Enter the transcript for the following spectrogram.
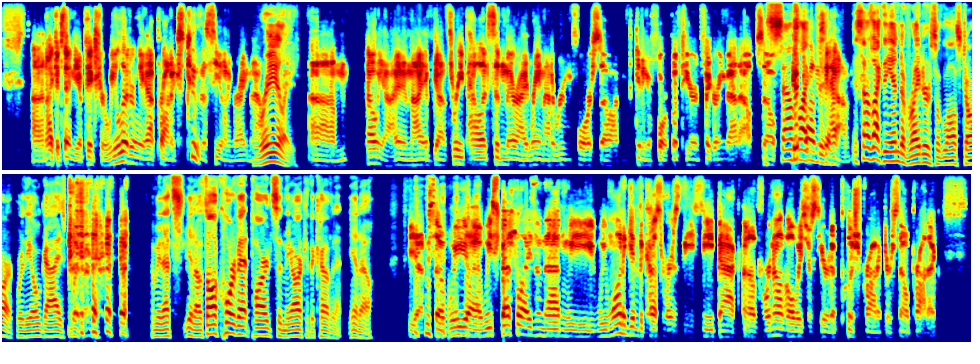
Uh, and I could send you a picture. We literally have products to the ceiling right now. Really? Um, oh, yeah. And I've got three pallets in there I ran out of room for. So I'm getting a forklift here and figuring that out. So it sounds like the. It sounds like the end of Raiders of the Lost Ark where the old guys pushing. I mean, that's, you know, it's all Corvette parts and the Ark of the Covenant, you know yeah so we uh, we specialize in that and we we want to give the customers the feedback of we're not always just here to push product or sell product.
